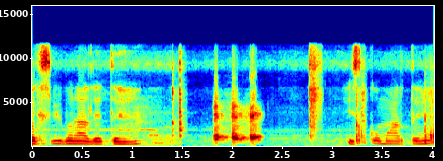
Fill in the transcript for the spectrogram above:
एक्स भी बना लेते हैं। इसको मारते हैं।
